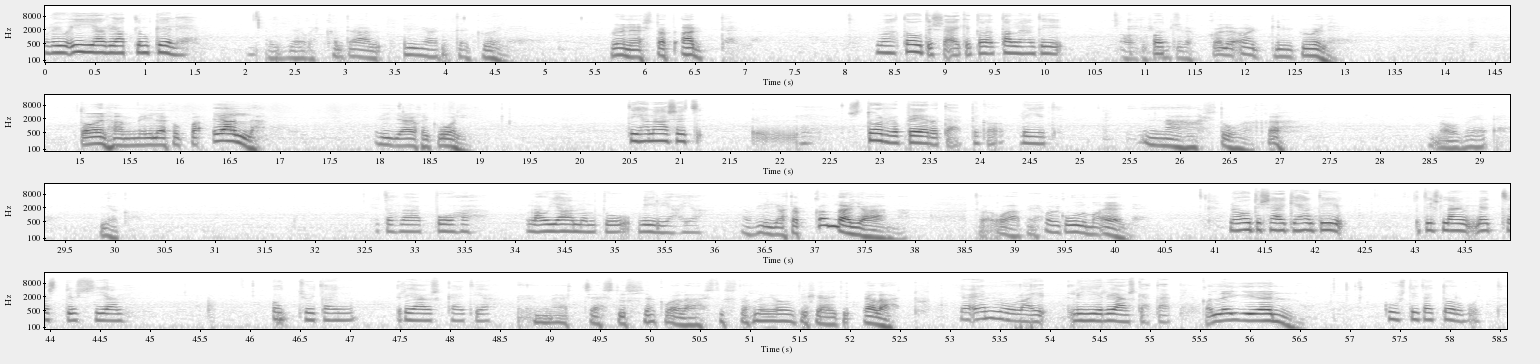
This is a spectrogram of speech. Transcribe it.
Oli jo iäyri atlum köle. Täällä ei ajatte kyllä. Veneestat adde. Mä toutisääkin, to, tallehan tii sitä kalle adli kyllä. Toinhan meille puppa jällä. Ei jäyri kuoli. tiihän aset storro peero täppi, kun liit. Nahas tuoka. Nove. Jaka. Ja tuolla puoha lau jäämä tuu vilja ja Ja viljahta kalla jäämä. Oape oli kulma elle. No outisääkin hän tii tislain metsästys ja otsuitain riauskäit ja, Metsästys ja kalastus tuolla jouti säikin jalattu. ja ennuulai lii riauskätäpin. Kalle jennu. Kuusti tai tolvuitta.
